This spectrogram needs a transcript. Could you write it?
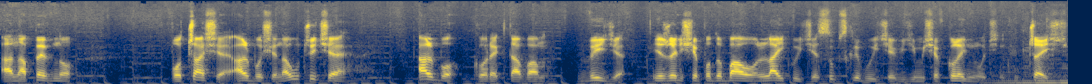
a na pewno po czasie albo się nauczycie, albo korekta Wam wyjdzie. Jeżeli się podobało, lajkujcie, subskrybujcie. Widzimy się w kolejnym odcinku. Cześć!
